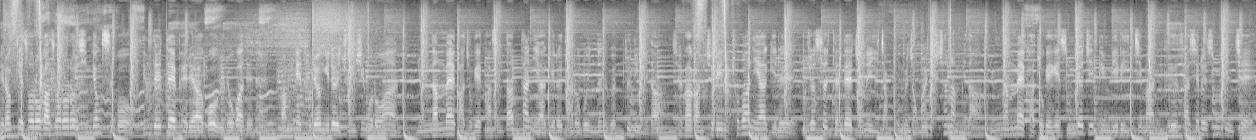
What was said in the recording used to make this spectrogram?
이렇게 서로가 서로를 신경 쓰고 힘들 때 배려하고 위로가 되는 막내 도령이를 중심으로 한 6남매 가족의 가슴 따뜻한 이야기를 다루고 있는 웹툰입니다. 제가 간추린 초반 이야기를 보셨을 텐데 저는 이 작품을 정말 추천합니다. 6남매 가족에게 숨겨진 비밀이 있지만 그 사실을 숨긴 채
